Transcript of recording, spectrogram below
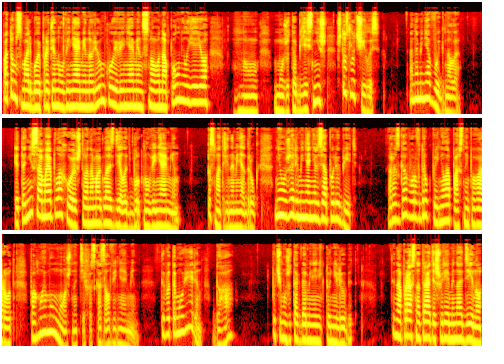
Потом с мольбой протянул Вениамину рюмку, и Вениамин снова наполнил ее. «Ну, может, объяснишь, что случилось?» «Она меня выгнала». «Это не самое плохое, что она могла сделать», — буркнул Вениамин. «Посмотри на меня, друг. Неужели меня нельзя полюбить?» Разговор вдруг принял опасный поворот. «По-моему, можно», — тихо сказал Вениамин. «Ты в этом уверен?» «Да». Почему же тогда меня никто не любит? Ты напрасно тратишь время на Дину.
